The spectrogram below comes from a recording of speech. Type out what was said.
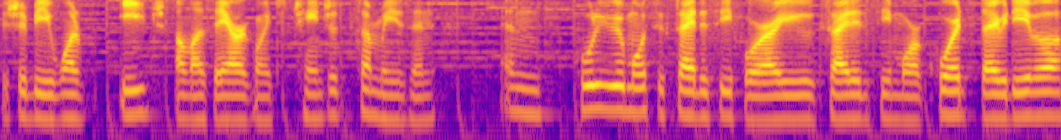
It should be one for each, unless they are going to change it for some reason. And who are you most excited to see for? Are you excited to see more QU4RTZ, Diver Diva?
